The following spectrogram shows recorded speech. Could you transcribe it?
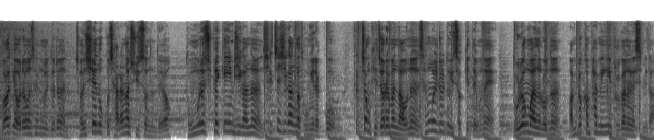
구하기 어려운 생물들은 전시해놓고 자랑할 수 있었는데요. 동물의 숲의 게임 시간은 실제 시간과 동일했고 특정 계절에만 나오는 생물들도 있었기 때문에 노력만으로는 완벽한 farming이 불가능했습니다.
